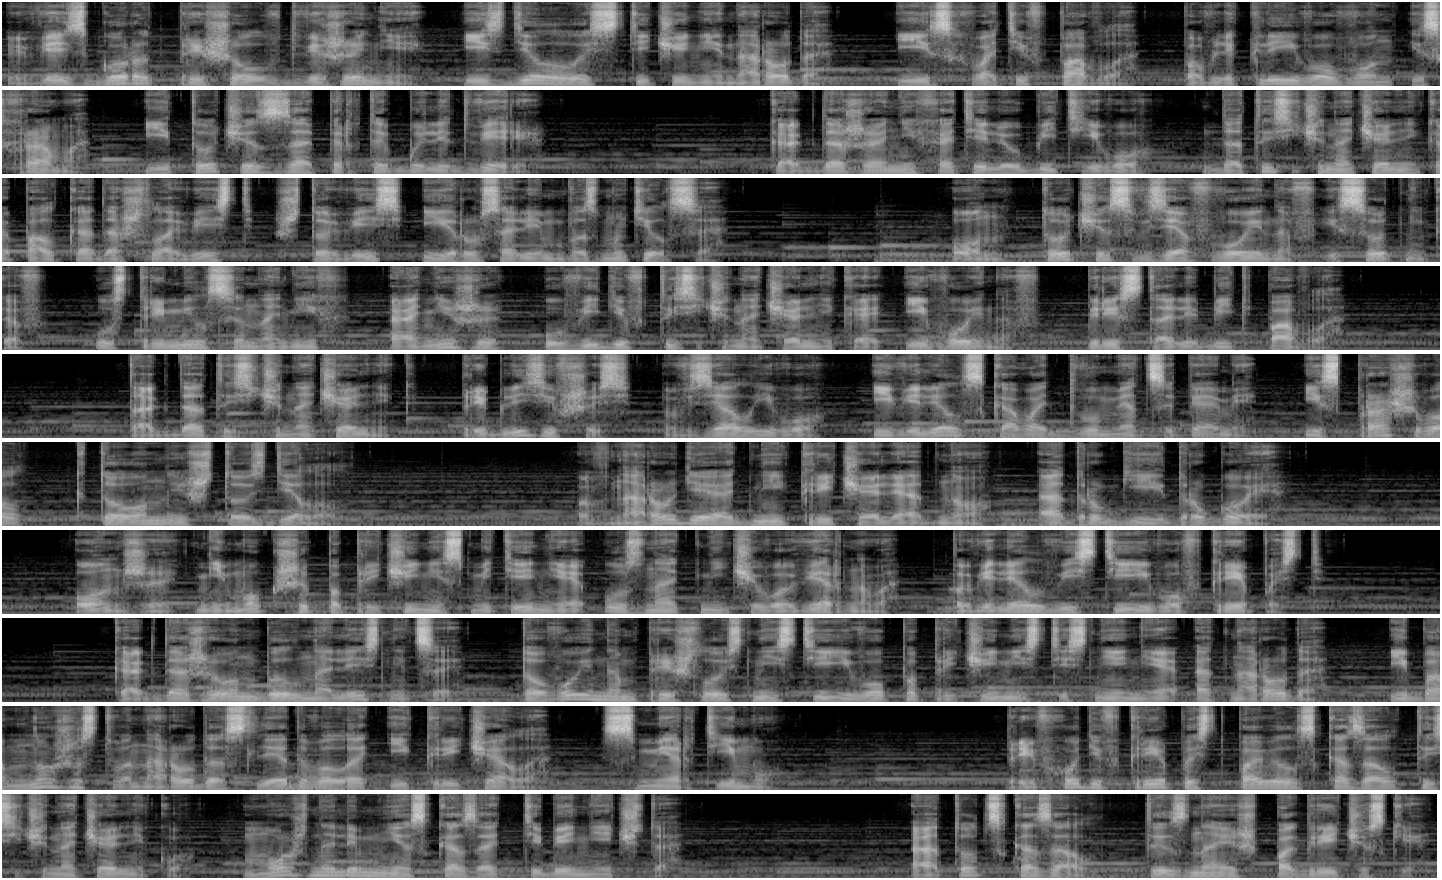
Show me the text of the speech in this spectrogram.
Весь город пришел в движение, и сделалось стечение народа, и, схватив Павла, повлекли его вон из храма, и тотчас заперты были двери. Когда же они хотели убить его, до тысячи начальника полка дошла весть, что весь Иерусалим возмутился. Он, тотчас взяв воинов и сотников, устремился на них, Они же, увидев тысяченачальника и воинов, перестали бить Павла. Тогда тысяченачальник, приблизившись, взял его и велел сковать двумя цепями и спрашивал, кто он и что сделал. В народе одни кричали одно, а другие другое. Он же, не могши по причине смятения узнать ничего верного, повелел вести его в крепость. Когда же он был на лестнице, то воинам пришлось нести его по причине стеснения от народа, ибо множество народа следовало и кричало «Смерть ему!». При входе в крепость Павел сказал тысяченачальнику «Можно ли мне сказать тебе нечто?» А тот сказал «Ты знаешь по-гречески».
